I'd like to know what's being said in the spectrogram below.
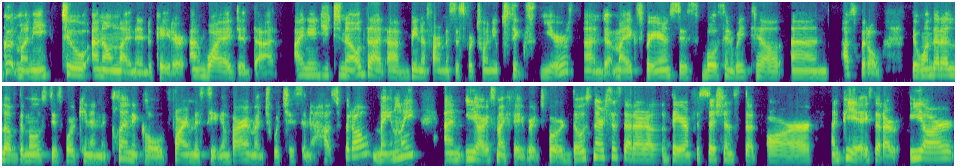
good money to an online educator and why I did that. I need you to know that I've been a pharmacist for 26 years, and my experience is both in retail and hospital. The one that I love the most is working in a clinical pharmacy environment, which is in a hospital mainly, and ER is my favorite. For those nurses that are out there and physicians that are, and PAs that are ER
